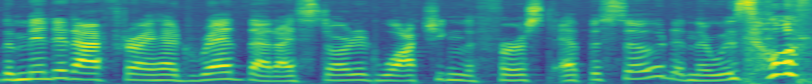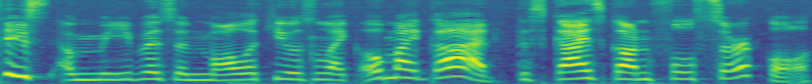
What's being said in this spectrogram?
the minute after I had read that, I started watching the first episode, and there was all these amoebas and molecules. And like, oh my god, this guy's gone full circle.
